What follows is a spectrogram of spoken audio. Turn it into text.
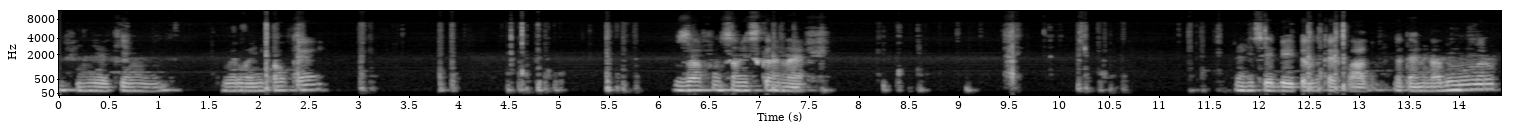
definir aqui um número n qualquer. Usar a função scanf para receber pelo teclado determinado número.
